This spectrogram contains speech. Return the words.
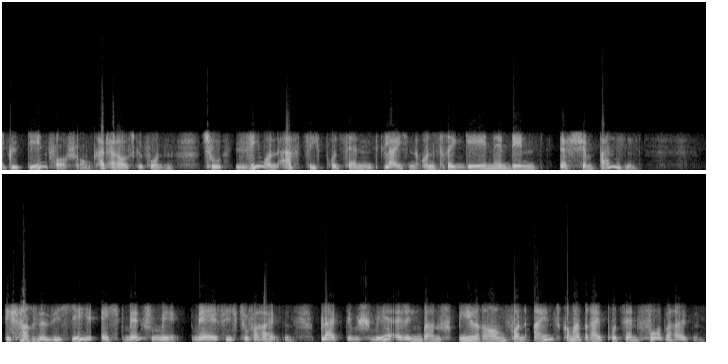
Die Genforschung hat herausgefunden, zu 87 Prozent gleichen unsere Gene den des Schimpansen die Chance, sich je echt menschenmäßig zu verhalten, bleibt dem schwer erringbaren Spielraum von 1,3 Prozent vorbehalten.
